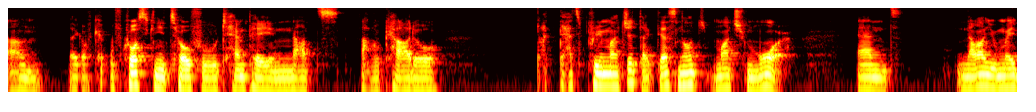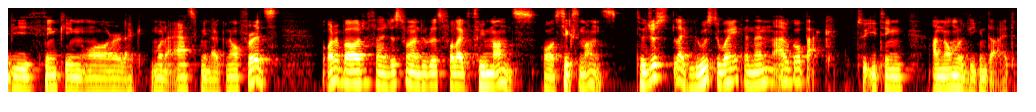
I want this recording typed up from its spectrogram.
Um, like of, of course you can eat tofu, tempeh, nuts, avocado, but that's pretty much it. Like there's not much more. And now you may be thinking or like want to ask me like, no, Fritz, what about if I just want to do this for like three months or six months to just like lose the weight and then I'll go back to eating a normal vegan diet?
